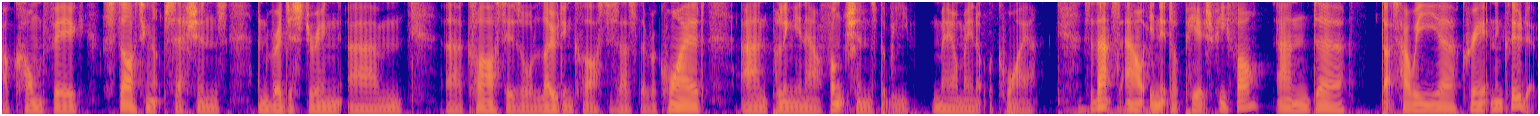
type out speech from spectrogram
our config, starting up sessions, and registering um, uh, classes or loading classes as they're required, and pulling in our functions that we may or may not require. So that's our init.php file, and uh, that's how we uh, create and include it.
